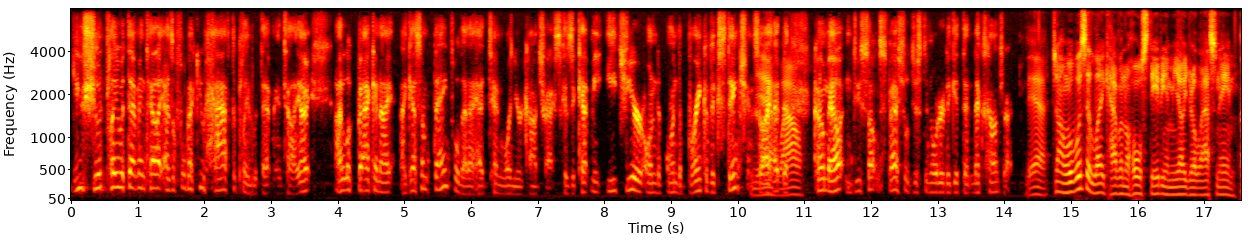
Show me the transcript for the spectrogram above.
you should play with that mentality as a fullback. You have to play with that mentality. I, I look back and I, I guess I'm thankful that I had 10 one year contracts because it kept me each year on the on the brink of extinction. So I had wow. to come out and do something special just in order to get that next contract. Yeah. John, what was it like having a whole stadium yell your last name?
